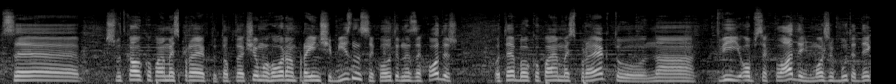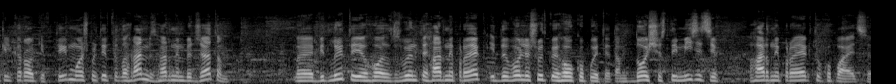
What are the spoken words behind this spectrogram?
це швидка окупаємость проєкту. Тобто, якщо ми говоримо про інші бізнеси, коли ти не заходиш, у тебе окупаємость проєкту на твій обсяг вкладень може бути декілька років. Ти можеш прийти в телеграмі з гарним бюджетом, е, відлити його, розвинути гарний проєкт і доволі швидко його окупити. Там до 6 місяців гарний проєкт окупається.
